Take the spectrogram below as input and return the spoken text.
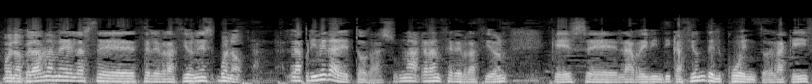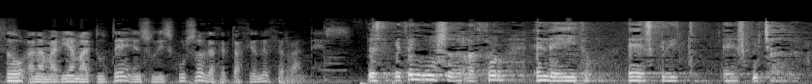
Bueno, pero háblame de las eh, celebraciones. Bueno, la primera de todas, una gran celebración que es eh, la reivindicación del cuento, de la que hizo Ana María Matute en su discurso de aceptación del Cervantes. Desde que tengo uso de razón he leído, he escrito, he escuchado.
